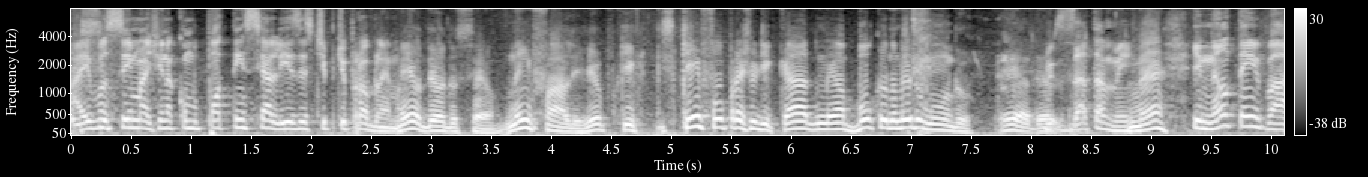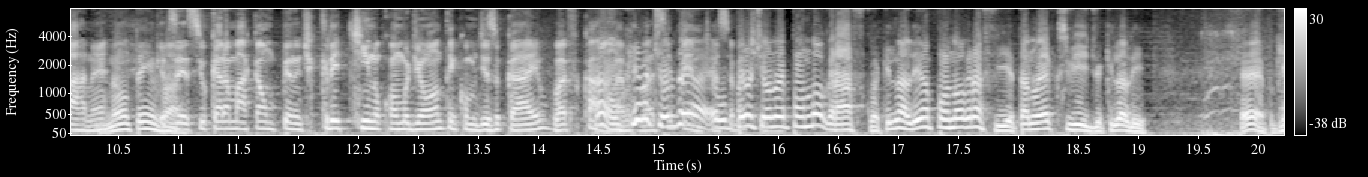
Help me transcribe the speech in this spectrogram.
Aí esse- você imagina como potencializa esse tipo de problema. Meu Deus do céu, nem fale, viu? Porque quem for prejudicado, minha boca no meio do mundo. Meu Deus. Exatamente. Né? E não tem VAR, né? Não tem Quer VAR. dizer, se o cara marcar um pênalti cretino como o de ontem, como diz o Caio, vai ficar. Não, vai, o vai pênalti ser ontem é, pênalti, vai o pênalti é pornográfico. Aquilo ali é uma pornografia, tá no X-Video, aquilo ali. É, porque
